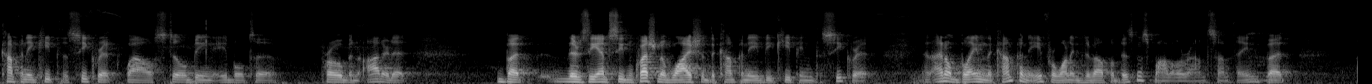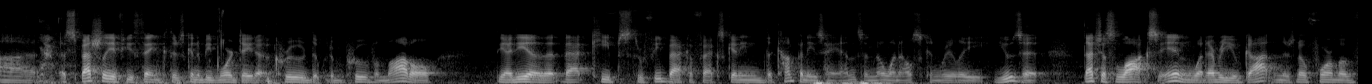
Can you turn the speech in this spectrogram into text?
company keep the secret while still being able to probe and audit it. But there's the antecedent question of why should the company be keeping the secret? And I don't blame the company for wanting to develop a business model around something, but uh, especially if you think there's going to be more data accrued that would improve a model, the idea that that keeps through feedback effects getting the company's hands and no one else can really use it, that just locks in whatever you've got and there's no form of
